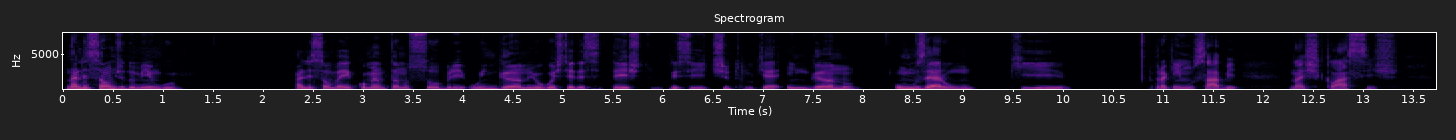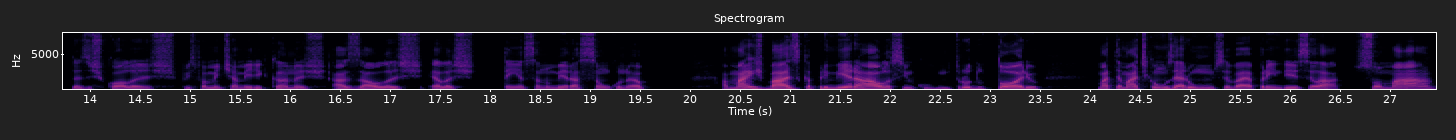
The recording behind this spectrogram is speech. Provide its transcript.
na lição de domingo, a lição vem comentando sobre o engano. E eu gostei desse texto, desse título, que é Engano 101, que, pra quem não sabe, nas classes das escolas, principalmente americanas, as aulas elas têm essa numeração quando é a- mais básica, a primeira aula assim, introdutório, matemática 101, você vai aprender, sei lá, somar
